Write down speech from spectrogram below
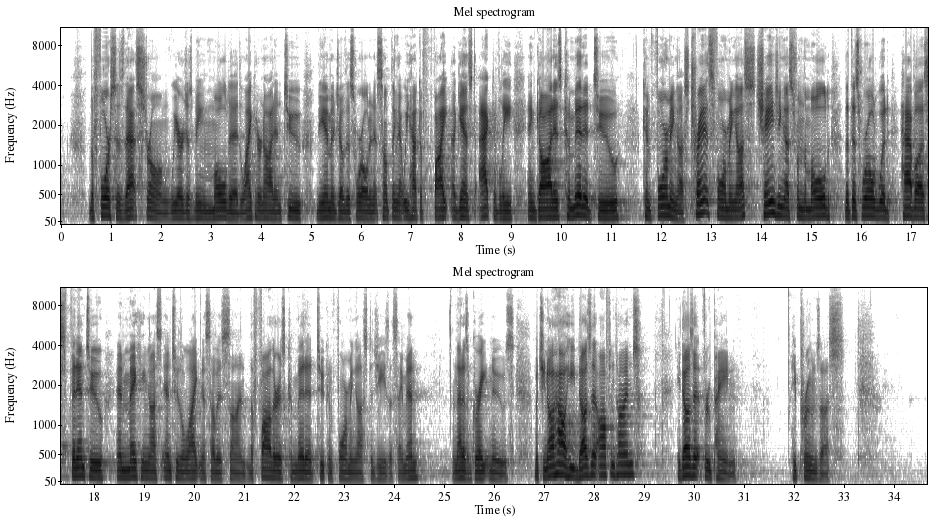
The force is that strong. We are just being molded, like it or not, into the image of this world. And it's something that we have to fight against actively. And God is committed to conforming us, transforming us, changing us from the mold that this world would have us fit into, and making us into the likeness of His Son. The Father is committed to conforming us to Jesus. Amen? And that is great news. But you know how He does it oftentimes? He does it through pain. He prunes us.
